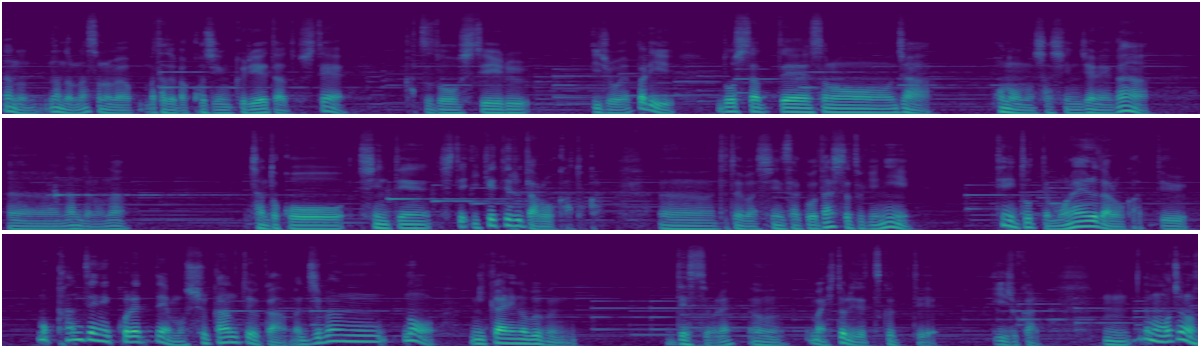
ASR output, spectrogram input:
なんだなんだろうなその、まあ、例えば個人クリエイターとして活動している以上やっぱりどうしたってそのじゃあ炎の写真ジェネがうんなんだろうなちゃんとこう進展していけてるだろうかとかうん例えば新作を出した時に手に取ってもらえるだろうかっていうもう完全にこれってもう主観というか、まあ、自分の見返りの部分ですよね。うん、まあ一人で作っているから、うん、でももちろん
